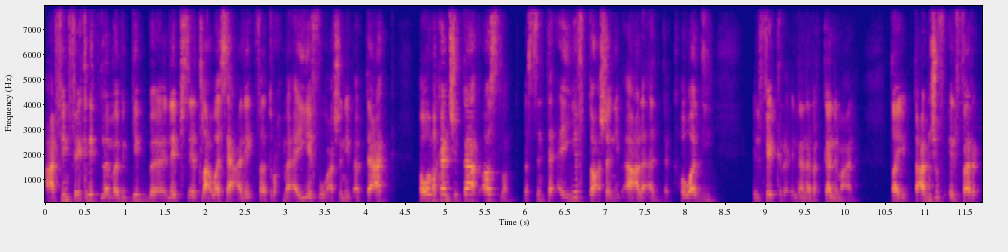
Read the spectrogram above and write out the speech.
عارفين فكرة لما بتجيب لبس يطلع واسع عليك فتروح مقيفه عشان يبقى بتاعك؟ هو ما كانش بتاعك أصلا بس أنت أيفته عشان يبقى على قدك. هو دي الفكرة اللي أنا بتكلم عنها. طيب تعالوا نشوف إيه الفرق.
